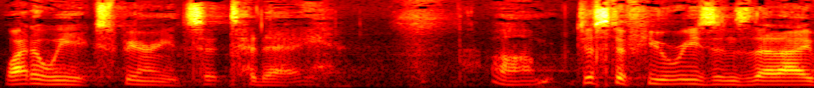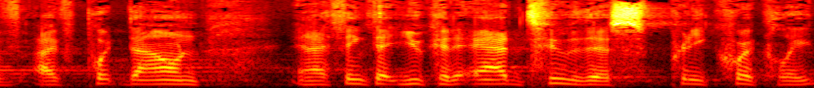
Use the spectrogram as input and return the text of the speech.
Why do we experience it today? Um, just a few reasons that I've, I've put down, and I think that you could add to this pretty quickly.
